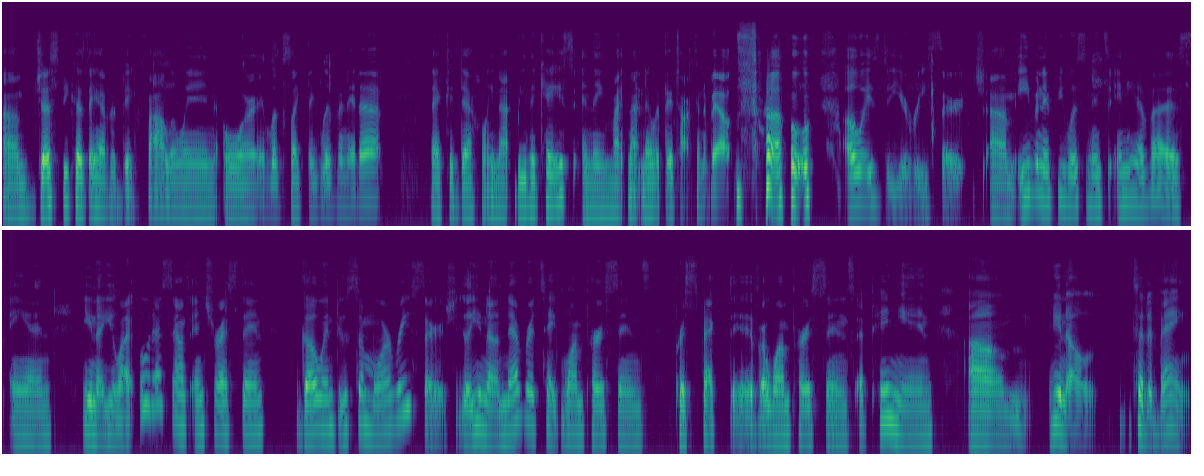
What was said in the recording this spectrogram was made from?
um, just because they have a big following or it looks like they're living it up, that could definitely not be the case and they might not know what they're talking about so always do your research um, even if you're listening to any of us and you know you're like oh that sounds interesting go and do some more research. You know, never take one person's perspective or one person's opinion, um, you know, to the bank.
